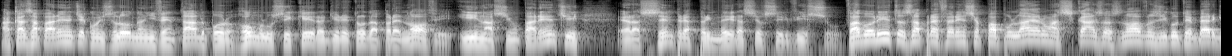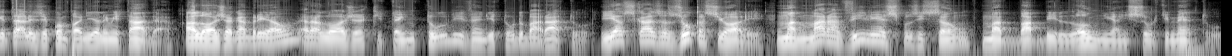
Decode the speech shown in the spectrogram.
A Casa Parente, com slogan inventado por Rômulo Siqueira, diretor da Pré-9, e um Parente, era sempre a primeira a seu serviço. Favoritas da preferência popular eram as casas novas de Gutenberg Teles e Companhia Limitada. A loja Gabriel era a loja que tem tudo e vende tudo barato. E as casas Zucacioli, uma maravilha em exposição, uma Babilônia em surtimento.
